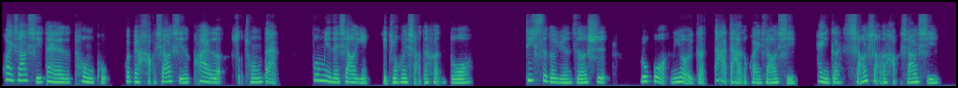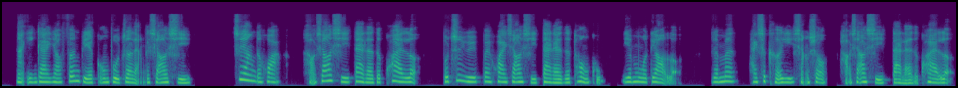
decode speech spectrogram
坏消息带来的痛苦会被好消息的快乐所冲淡。负面的效应也就会少得很多。第四个原则是，如果你有一个大大的坏消息和一个小小的好消息，那应该要分别公布这两个消息。这样的话，好消息带来的快乐不至于被坏消息带来的痛苦淹没掉了，人们还是可以享受好消息带来的快乐。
